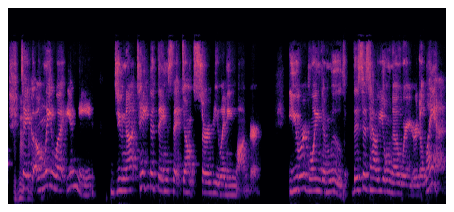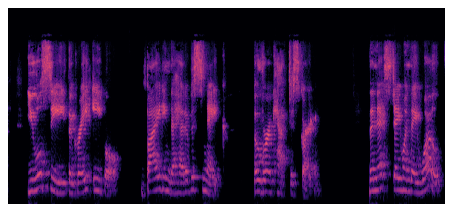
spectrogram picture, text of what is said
Mm-hmm. take only what you need. Do not take the things that don't serve you any longer. You are going to move. This is how you'll know where you're to land. You will see the great eagle biting the head of a snake over a cactus garden. The next day, when they woke,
